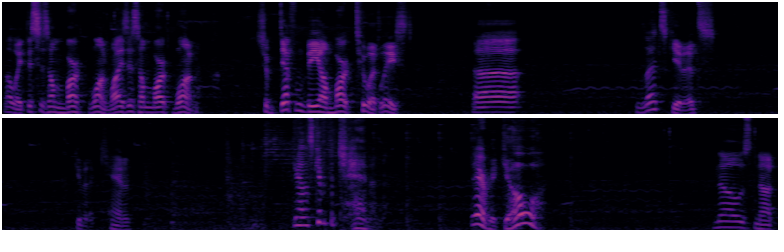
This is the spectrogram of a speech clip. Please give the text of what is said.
Oh, wait, this is on Mark 1. Why is this on Mark 1? Should definitely be on Mark 2, at least. Uh... Let's give it... Give it a cannon. Yeah, let's give it the cannon. There we go! Nose, not,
